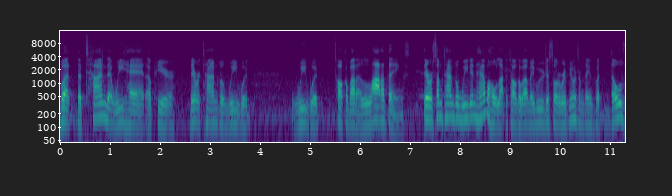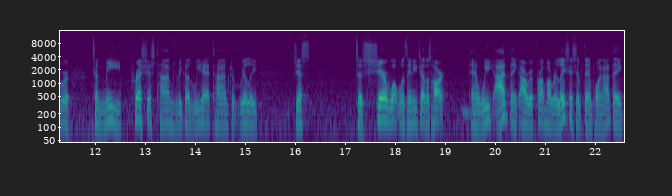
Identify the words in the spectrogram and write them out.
But the time that we had up here, there were times when we would we would talk about a lot of things, there were some times when we didn't have a whole lot to talk about. Maybe we were just sort of reviewing some things, but those were, to me, precious times because we had time to really just to share what was in each other's heart. And we, I think, our from a relationship standpoint, I think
